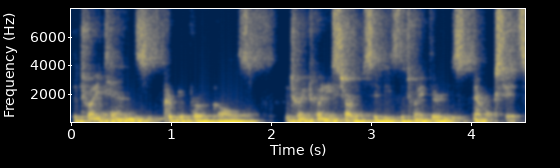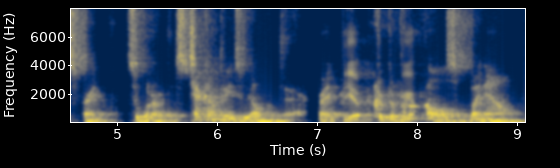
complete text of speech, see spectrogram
the 2010s crypto protocols, the 2020s startup cities, the 2030s network states, right? So what are those? Tech companies, we all know what they are, right? Yep. Crypto protocols by now,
